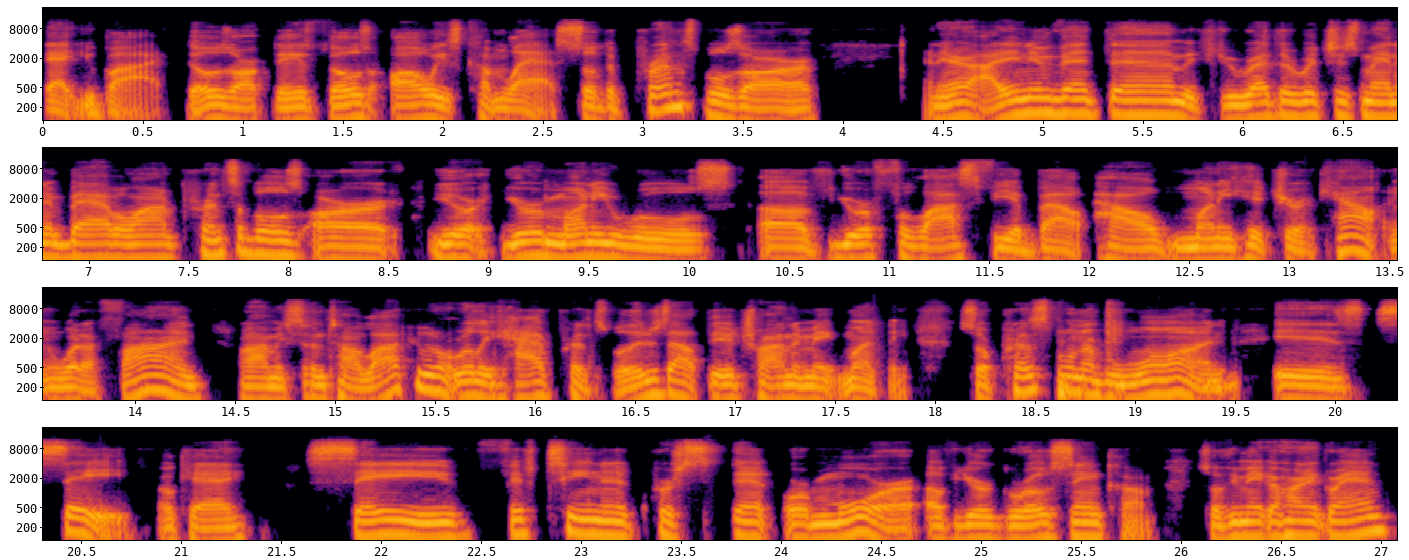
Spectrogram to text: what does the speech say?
that you buy. Those are those always come last. So the principles are and there, I didn't invent them. If you read The Richest Man in Babylon, principles are your your money rules of your philosophy about how money hits your account. And what I find, I mean, sometimes a lot of people don't really have principles. They're just out there trying to make money. So principle number one is save. Okay save 15% or more of your gross income. So if you make a hundred grand,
